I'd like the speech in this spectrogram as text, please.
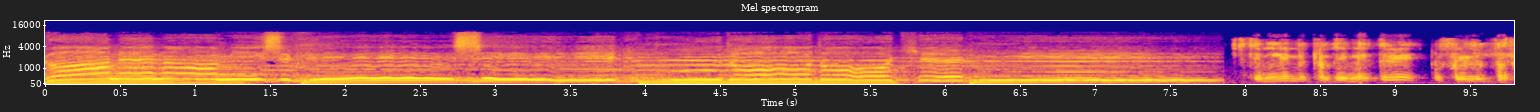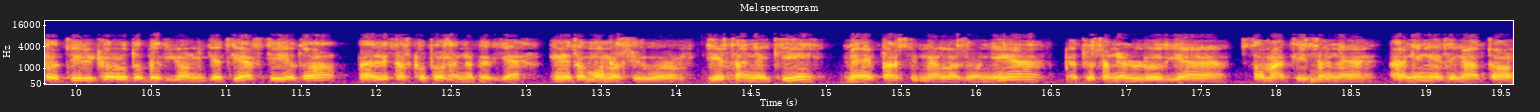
Κάνε να μη σβήσει τούτο το κερί Στη μνήμη του Δημήτρη, του φίλου του Σωτήρη και όλων των παιδιών. Γιατί αυτοί εδώ πάλι θα σκοτώσουν παιδιά. Είναι το μόνο σίγουρο. Ήρθαν εκεί με έπαρση, με αλαζονία, πετούσαν λουλούδια, σταματήσανε αν είναι δυνατόν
